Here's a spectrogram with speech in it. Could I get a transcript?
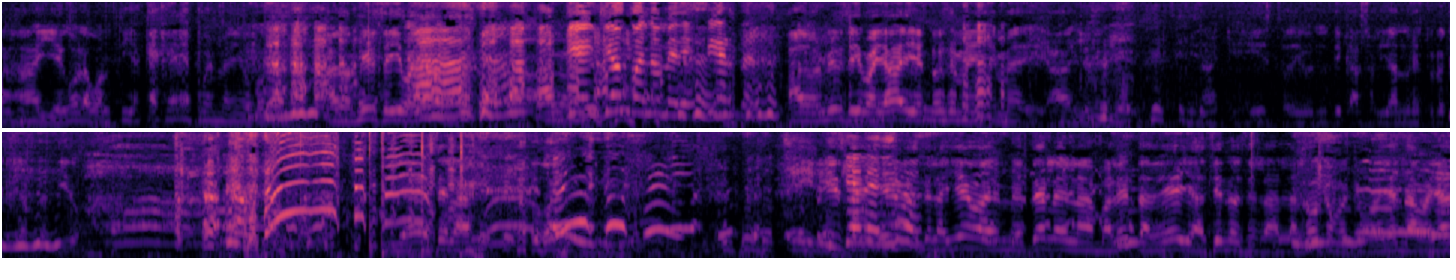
Ajá, y llegó la guarutilla, ¿qué querés pues? Me dijo, porque a dormir se iba. A dormir- Bien yo cuando me despiertan. a dormir se iba allá y entonces me, me- ah, le digo yo, mira, ¿qué es esto? Digo, de casualidad no es esto lo que había perdido. Ya se la y qué se le lleva, dijo? Se la lleva en meterla en la maleta de ella, haciéndose la, la loca porque por allá andaba ya.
